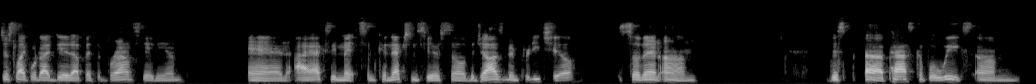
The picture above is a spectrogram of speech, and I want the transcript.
just like what I did up at the Brown Stadium. And I actually made some connections here, so the job's been pretty chill. So then, um, this uh, past couple weeks, um,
